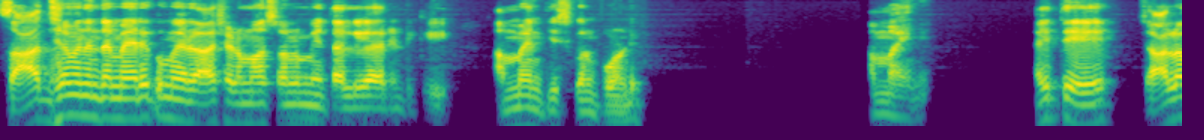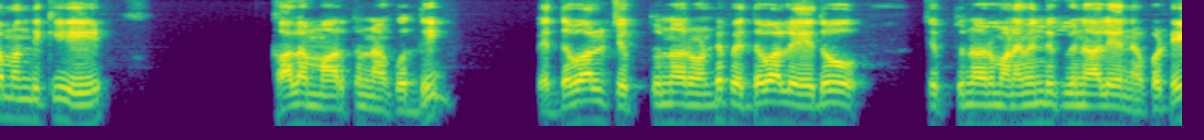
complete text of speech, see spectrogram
సాధ్యమైనంత మేరకు మీరు ఆషాఢ మాసంలో మీ తల్లిగారింటికి అమ్మాయిని తీసుకొని పోండి. అమ్మాయిని. అయితే చాలామందికి కాలం మారుతున్న కొద్దీ పెద్దవాళ్ళు చెప్తున్నారు అంటే పెద్దవాళ్ళు ఏదో చెప్తున్నారు మనం ఎందుకు వినాలి అని ఒకటి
